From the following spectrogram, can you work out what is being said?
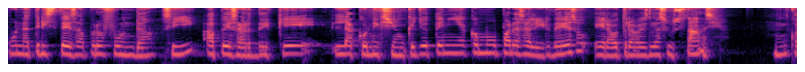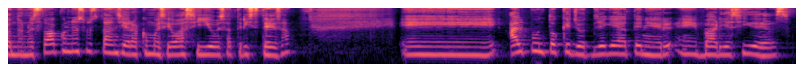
una tristeza profunda, ¿sí? A pesar de que la conexión que yo tenía como para salir de eso era otra vez la sustancia. Cuando no estaba con la sustancia era como ese vacío, esa tristeza. Eh, al punto que yo llegué a tener eh, varias ideas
